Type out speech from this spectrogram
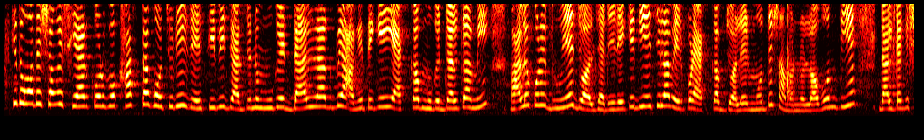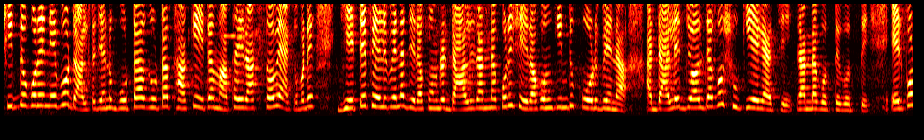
আজকে তোমাদের সঙ্গে শেয়ার করব খাস্তা কচুরির রেসিপি যার জন্য মুগের ডাল লাগবে। আগে থেকেই এক কাপ মুগের ডালকে আমি ভালো করে ধুয়ে জল ঝাড়িয়ে রেখে দিয়েছিলাম। এরপর এক কাপ জলের মধ্যে সামান্য লবণ দিয়ে ডালটাকে সিদ্ধ করে নেব। ডালটা যেন গোটা গোটা থাকে, এটা মাথায় রাখতে হবে। একেবারে ঘেটে ফেলবে না, যেরকম আমরা ডাল রান্না করি সেই রকম কিন্তু করবে না। আর ডালের জল দেখো শুকিয়ে গেছে রান্না করতে করতে। এরপর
